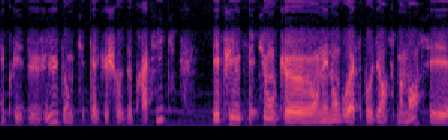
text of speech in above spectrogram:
ces prises de vue, donc quelque chose de pratique. Et puis une question qu'on est nombreux à se poser en ce moment, c'est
